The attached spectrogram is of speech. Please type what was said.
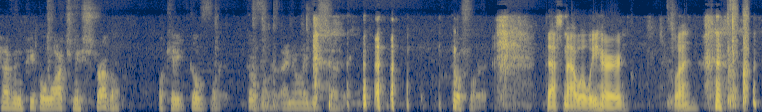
having people watch me struggle. Okay, go for it. Go for it. I know I just said it. go for it. That's not what we heard. What?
